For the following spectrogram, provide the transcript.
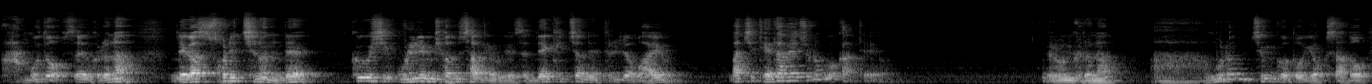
아무도 없어요. 그러나 내가 소리치는데 그것이 울림 현상에 의해서 내 귀전에 들려와요. 마치 대답해 주는 것 같아요. 여러분 그러나 아무런 증거도 역사도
